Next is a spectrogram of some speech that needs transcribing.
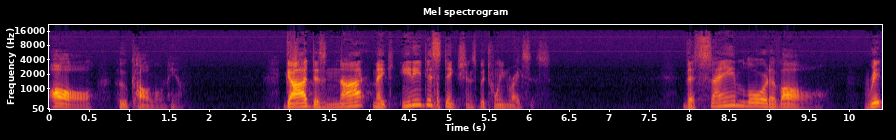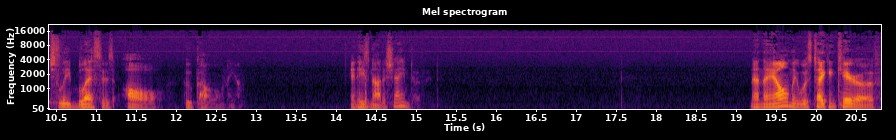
all who call on him. God does not make any distinctions between races. The same Lord of all richly blesses all who call on him. And he's not ashamed of it. Now, Naomi was taken care of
